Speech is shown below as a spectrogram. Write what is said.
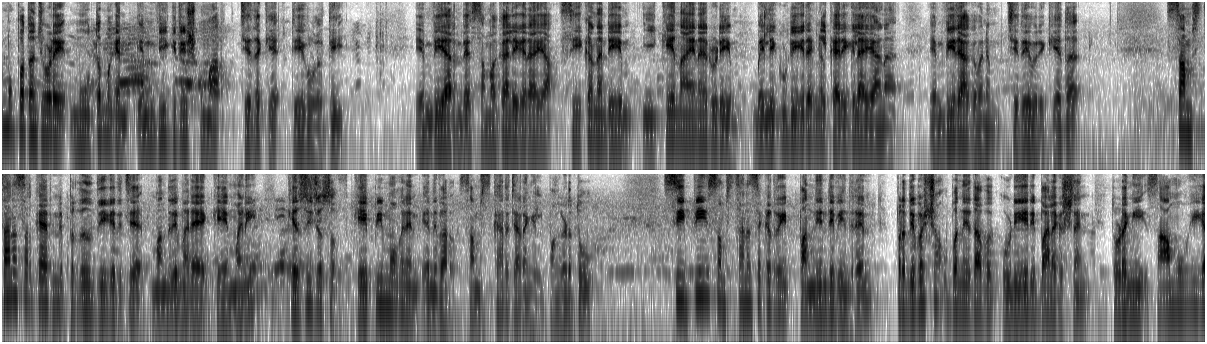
മുപ്പത്തഞ്ചോടെ മൂത്തമകൻ എം വി ഗിരീഷ് കുമാർ ചിതയ്ക്ക് തീ കൊളുത്തി എം വി ആറിന്റെ സമകാലികരായ സി കണ്ണന്റെയും ഇ കെ നായനാരുടെയും ബലികുടീരങ്ങൾക്കരികിലായാണ് എം വി രാഘവനും ചിതയൊരുക്കിയത്. സംസ്ഥാന സർക്കാരിനെ പ്രതിനിധീകരിച്ച് മന്ത്രിമാരായ K Mani K C Joseph K P Mohanan എന്നിവർ സംസ്കാര ചടങ്ങിൽ പങ്കെടുത്തു. സി പി ഐ സംസ്ഥാന സെക്രട്ടറി പന്ന്യൻ രവീന്ദ്രൻ പ്രതിപക്ഷ ഉപനേതാവ് കോടിയേരി ബാലകൃഷ്ണൻ തുടങ്ങി സാമൂഹിക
